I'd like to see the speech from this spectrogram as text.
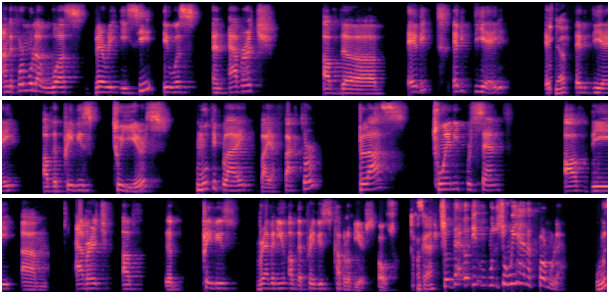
and the formula was very easy. It was an average of the EBIT, EBITDA, yep. EBITDA of the previous two years, multiplied by a factor plus 20% of the um, average of the previous revenue of the previous couple of years also. Okay. So that it, so we have a formula. We,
